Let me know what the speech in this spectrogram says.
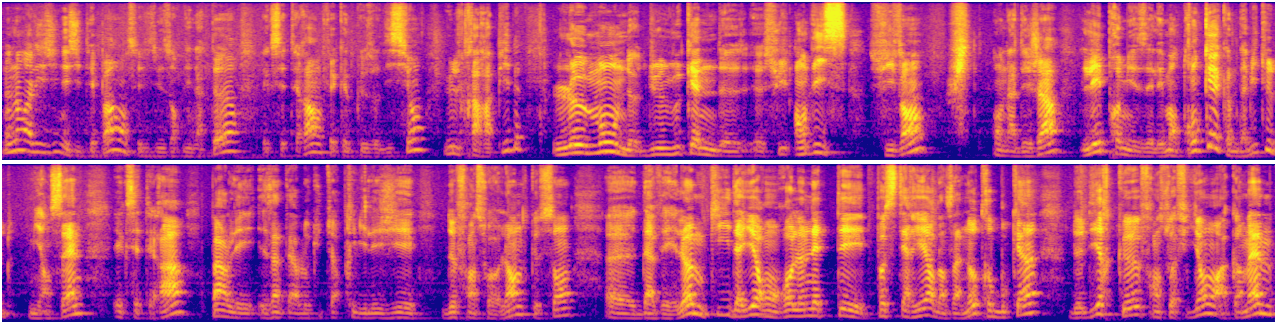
Non, non, allez-y, n'hésitez pas, on sait des ordinateurs, etc. On fait quelques auditions ultra rapides. Le monde du week-end euh, en 10 suivant, on a déjà les premiers éléments tronqués, comme d'habitude, mis en scène, etc., par les interlocuteurs privilégiés de François Hollande, que sont euh, Davé et l'homme, qui d'ailleurs ont l'honnêteté postérieure dans un autre bouquin de dire que François Fillon a quand même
